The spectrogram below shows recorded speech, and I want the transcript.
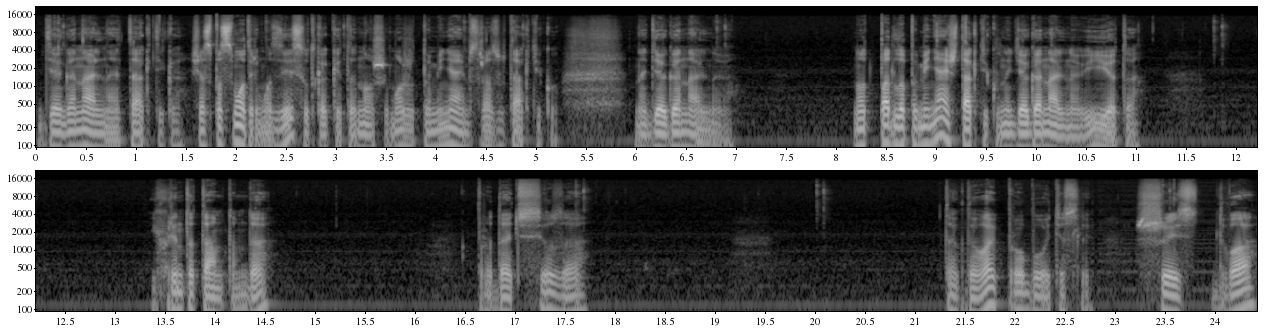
Диагональная тактика. Сейчас посмотрим вот здесь, вот как это нож. Может поменяем сразу тактику на диагональную. Ну вот, падла, поменяешь тактику на диагональную, и это... И хрен-то там, там, да? Продать все за... Так, давай пробовать, если 6, 2.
